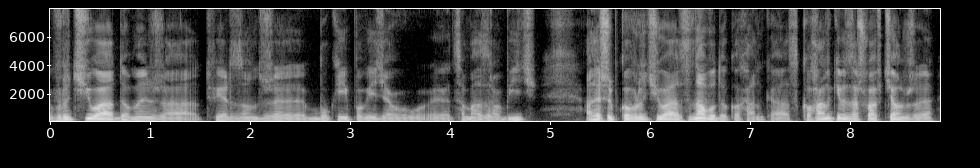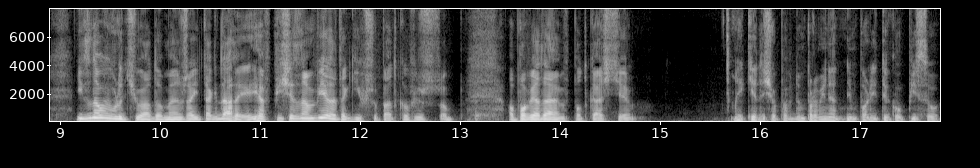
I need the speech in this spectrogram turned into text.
wróciła do męża, twierdząc, że Bóg jej powiedział, e, co ma zrobić ale szybko wróciła znowu do kochanka, z kochankiem zaszła w ciążę i znowu wróciła do męża i tak dalej. Ja w PiSie znam wiele takich przypadków, już opowiadałem w podcaście kiedyś o pewnym prominentnym polityku PiSu,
